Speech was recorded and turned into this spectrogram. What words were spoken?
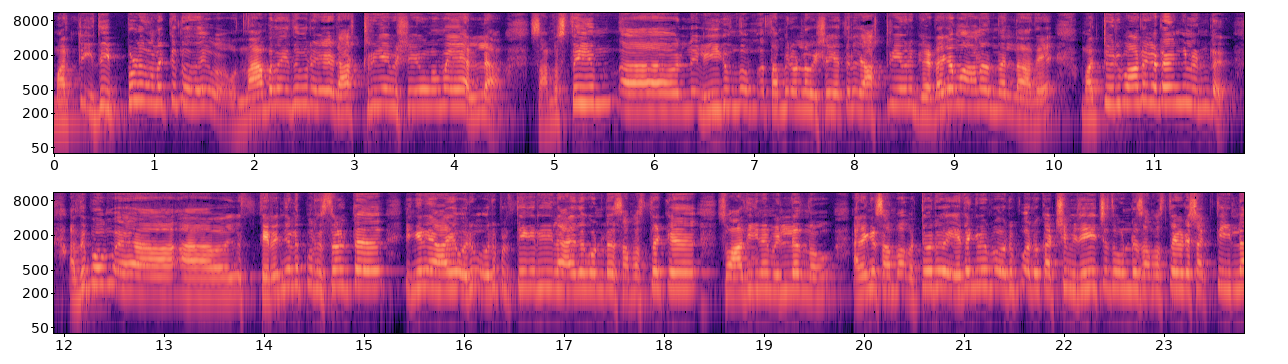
മറ്റ് ഇത് ഇപ്പോഴും നടക്കുന്നത് ഒന്നാമത് ഇത് ഒരു രാഷ്ട്രീയ വിഷയവുമേ അല്ല. സമസ്തയും ലീഗും തമ്മിലുള്ള വിഷയത്തിൽ രാഷ്ട്രീയ ഒരു ഘടകമാണ് എന്നല്ലാതെ മറ്റൊരുപാട് ഘടകങ്ങളുണ്ട്. അതിപ്പം ആ, ആ, തിരഞ്ഞെടുപ്പ് റിസൾട്ട് ഇങ്ങനെ ആയ ഒരു ഒരു പ്രത്യേക രീതിയിലായതുകൊണ്ട് സമസ്തയ്ക്ക് സ്വാധീനമില്ലെന്നോ അല്ലെങ്കിൽ സമ മറ്റൊരു ഏതെങ്കിലും ഒരു ഒരു കക്ഷി വിജയിച്ചതുകൊണ്ട് സമസ്തയുടെ ശക്തിയില്ല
